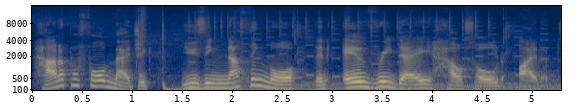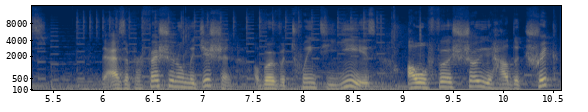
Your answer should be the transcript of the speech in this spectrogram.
how to perform magic using nothing more than everyday household items. Now, as a professional magician of over 20 years, I will first show you how the trick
